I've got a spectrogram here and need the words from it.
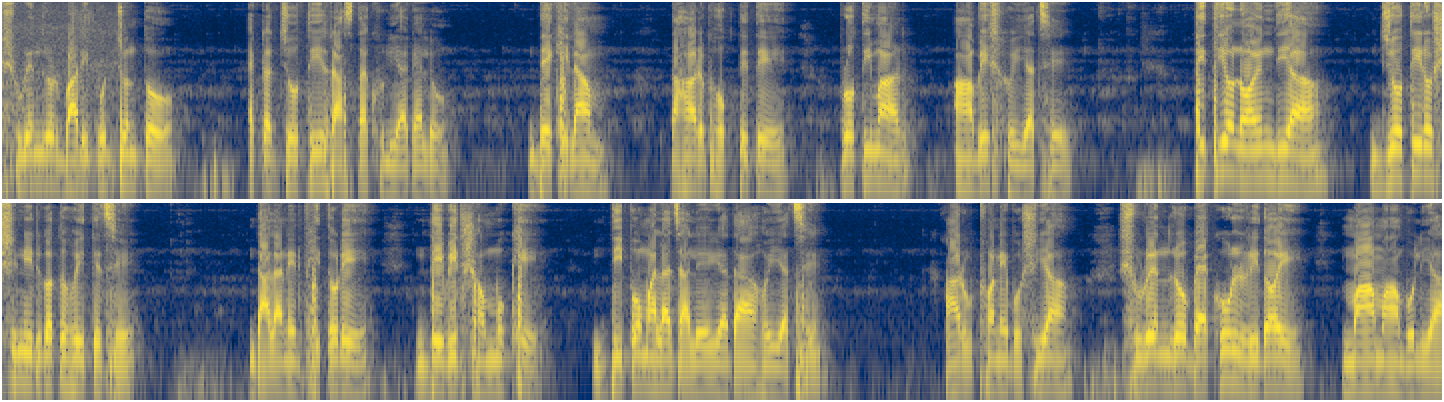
সুরেন্দ্রর বাড়ি পর্যন্ত একটা জ্যোতির রাস্তা খুলিয়া গেল। দেখিলাম তাহার ভক্তিতে প্রতিমার আবেশ হইয়াছে। তৃতীয় নয়ন দিয়া জ্যোতিরশ্মি নির্গত হইতেছে। দালানের ভিতরে দেবীর সম্মুখে দীপমালা জ্বালাইয়া দেওয়া হইয়াছে। আর উঠোনে বসিয়া সুরেন্দ্র ব্যাকুল হৃদয়ে মা মা বলিয়া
